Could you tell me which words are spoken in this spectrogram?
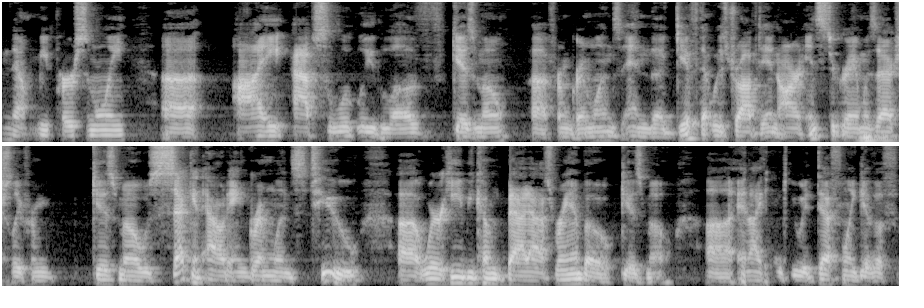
now, me personally, uh, I absolutely love Gizmo uh, from Gremlins, and the gift that was dropped in our Instagram was actually from Gizmo's second outing, Gremlins 2, uh, where he becomes badass Rambo Gizmo. Uh, and I think you would definitely give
